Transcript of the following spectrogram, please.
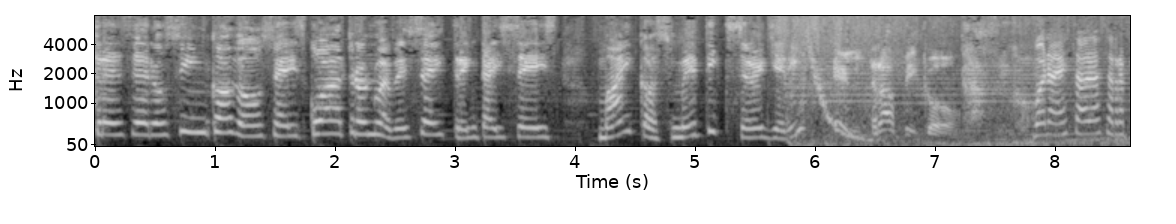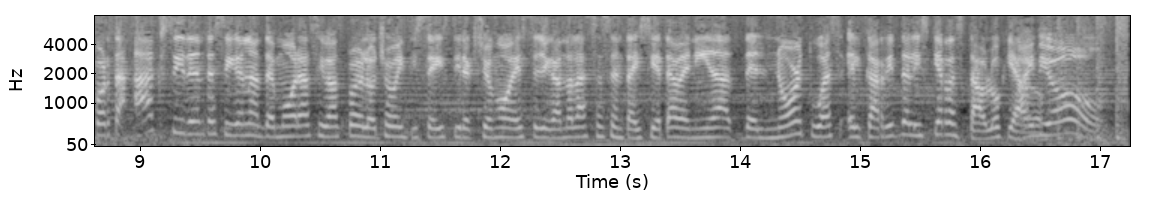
305-264-9636. My Cosmetic Surgery. El tráfico. Bueno, a esta hora se reporta accidente. Siguen las demoras si vas por el 826 dirección oeste, llegando a la 67 avenida del Northwest. El carril de la izquierda está bloqueado. ¡Ay, Dios!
